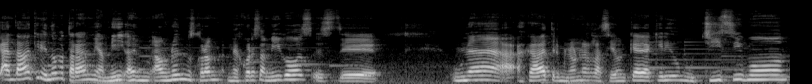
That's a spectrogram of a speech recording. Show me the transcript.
andaba queriendo matar a, mi a uno de mis mejores amigos. Este, una, acaba de terminar una relación que había querido muchísimo.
